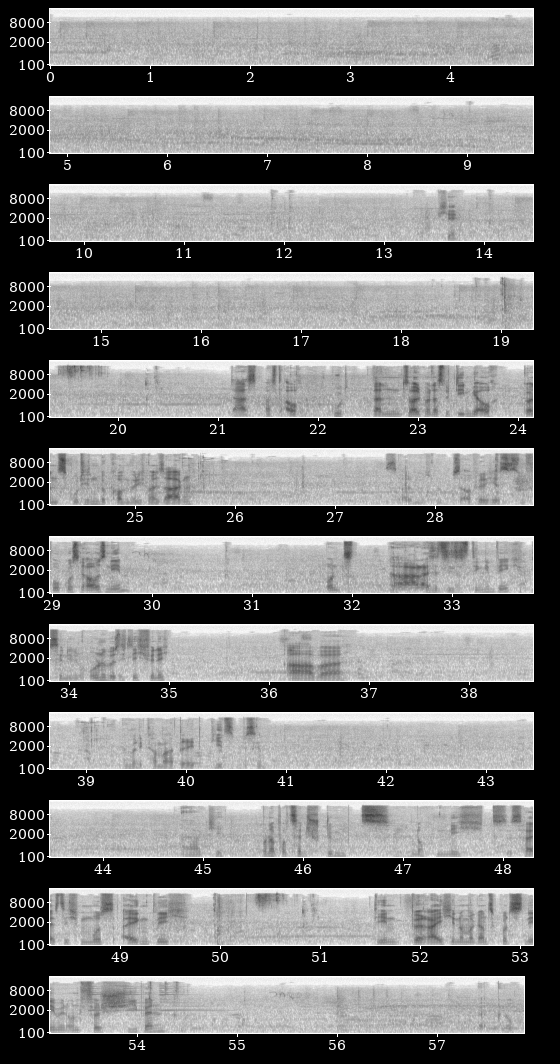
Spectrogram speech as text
Okay. Das passt auch. Gut, dann sollte man das mit dem hier auch ganz gut hinbekommen, würde ich mal sagen. So, dann muss man auch wieder jetzt den Fokus rausnehmen. Und, ah, da ist jetzt dieses Ding im Weg. Bisschen unübersichtlich, finde ich. Aber, wenn man die Kamera dreht, geht es ein bisschen. Ah, okay. 100% stimmt noch nicht. Das heißt, ich muss eigentlich den Bereich hier nochmal ganz kurz nehmen und verschieben. Äh, hallo?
